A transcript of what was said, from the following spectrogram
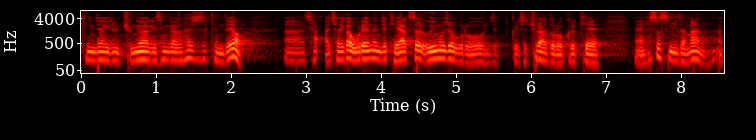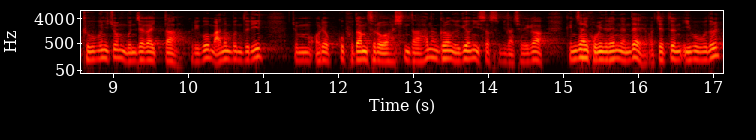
굉장히 좀 중요하게 생각을 하셨을 텐데요. 아, 자, 저희가 올해는 이제 계약서를 의무적으로 이제 그 제출하도록 그렇게 에, 했었습니다만 아, 그 부분이 좀 문제가 있다. 그리고 많은 분들이 좀 어렵고 부담스러워 하신다 하는 그런 의견이 있었습니다. 저희가 굉장히 고민을 했는데 어쨌든 이 부분을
